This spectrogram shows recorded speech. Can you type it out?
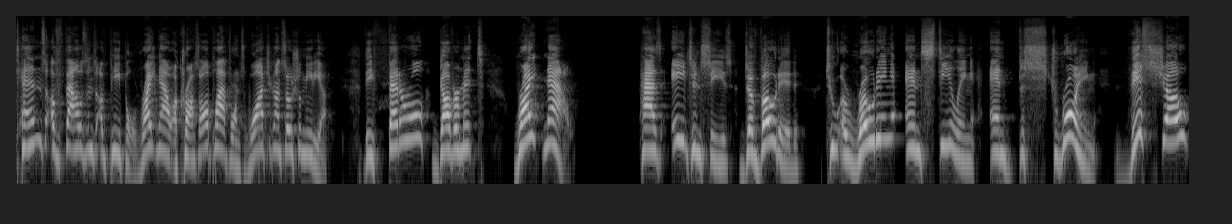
tens of thousands of people right now across all platforms watching on social media. The federal government right now has agencies devoted to eroding and stealing and destroying this show,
